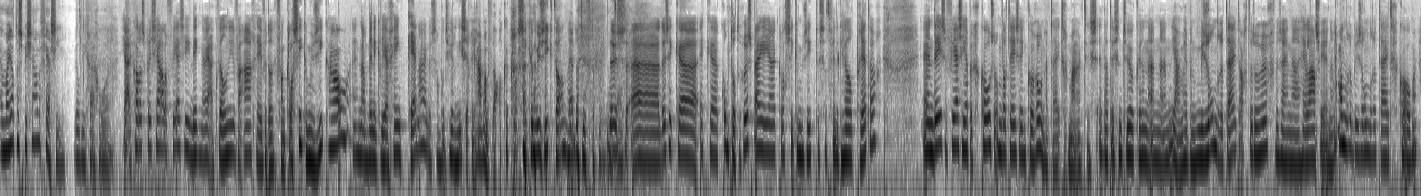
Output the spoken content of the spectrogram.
en, maar je had een speciale versie, wilde je graag horen. Ja, ik had een speciale versie. Ik denk, nou ja, ik wil in ieder geval aangeven dat ik van klassieke muziek hou. En dan ben ik weer geen kenner. Dus dan moeten jullie niet zeggen, ja, maar welke klassieke muziek dan? Ja, dat hoeft ook niet. Dus, uh, dus ik, uh, ik uh, kom tot rust bij klassieke muziek. Dus dat vind ik heel prettig. En deze versie heb ik gekozen omdat deze in coronatijd gemaakt is. En dat is natuurlijk een, een, een ja, we hebben een bijzondere tijd achter de rug. We zijn uh, helaas weer in een andere bijzondere tijd gekomen.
